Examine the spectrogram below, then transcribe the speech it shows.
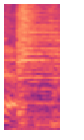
Yeah.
